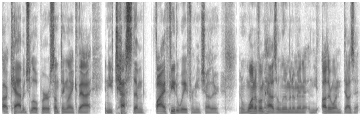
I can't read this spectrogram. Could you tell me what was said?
a cabbage looper or something like that and you test them five feet away from each other and one of them has aluminum in it and the other one doesn't.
